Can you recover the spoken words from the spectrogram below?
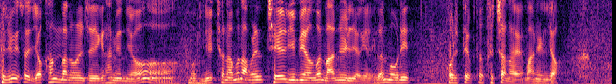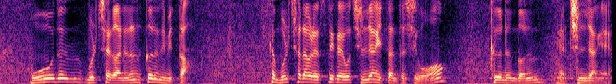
그 중에서 역학 만원을 저 얘기를 하면요. 뭐 뉴턴 하면 아무래도 제일 유명한 건 만유인력이에요. 이건 뭐 우리 어릴 때부터 듣잖아요. 만유인력. 모든 물체 안에는 끄는 힘이 있다. 그러니까 물체라 그랬으니까 이거 질량이 있다는 뜻이고 끄는 거는 예, 질량이에요.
